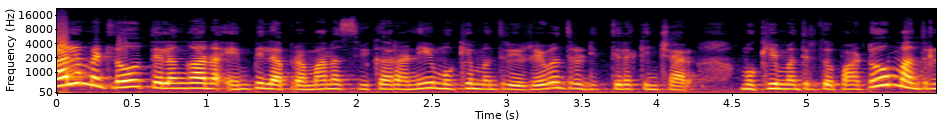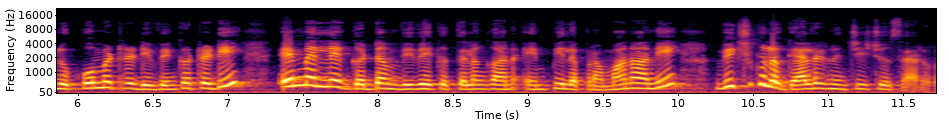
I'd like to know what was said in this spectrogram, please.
పార్లమెంట్లో తెలంగాణ ఎంపీల ప్రమాణ స్వీకారాన్ని ముఖ్యమంత్రి రేవంత్ రెడ్డి తిలకించారు. ముఖ్యమంత్రితో పాటు మంత్రులు కోమటిరెడ్డి వెంకటరెడ్డి ఎమ్మెల్యే గడ్డం వివేక్ తెలంగాణ ఎంపీల ప్రమాణాన్ని వీక్షకుల గ్యాలరీ నుంచి చూశారు.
